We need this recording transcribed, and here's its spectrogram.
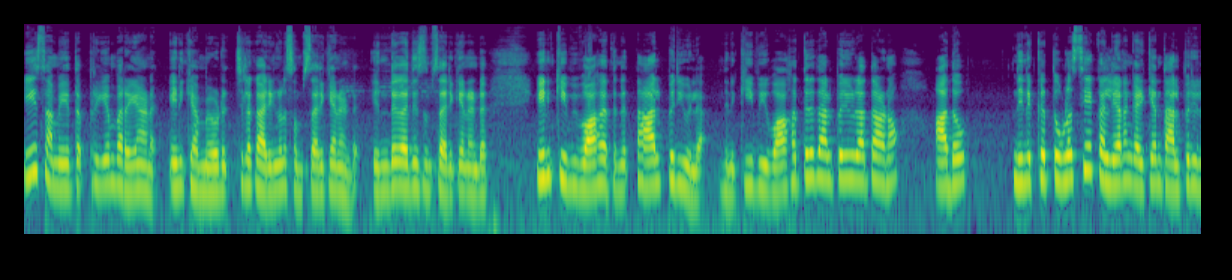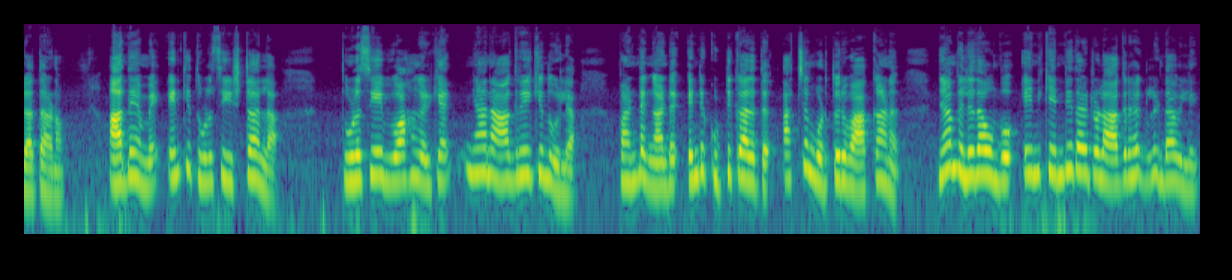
ഈ സമയത്ത് പ്രിയം പറയാണ് എനിക്ക് അമ്മയോട് ചില കാര്യങ്ങൾ സംസാരിക്കാനുണ്ട്. എന്ത് കാര്യം സംസാരിക്കാനുണ്ട്? എനിക്ക് ഈ വിവാഹത്തിന് താല്പര്യമില്ല. നിനക്ക് ഈ വിവാഹത്തിന് താല്പര്യമില്ലാത്തതാണോ? അതോ നിനക്ക് തുളസിയെ കല്യാണം കഴിക്കാൻ താല്പര്യമില്ലാത്തതാണോ? അതെ അമ്മേ എനിക്ക് തുളസി ഇഷ്ടമല്ല. തുളസിയെ വിവാഹം കഴിക്കാൻ ഞാൻ ആഗ്രഹിക്കുന്നുമില്ല. പണ്ടെങ്ങാണ്ട് എന്റെ കുട്ടിക്കാലത്ത് അച്ഛൻ കൊടുത്തൊരു വാക്കാണ് ഞാൻ വലുതാവുമ്പോൾ എനിക്ക് എന്റേതായിട്ടുള്ള ആഗ്രഹങ്ങൾ ഉണ്ടാവില്ലേ?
